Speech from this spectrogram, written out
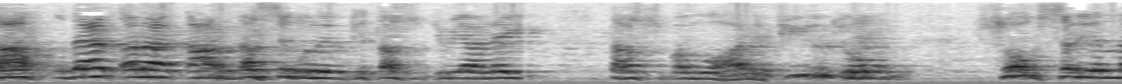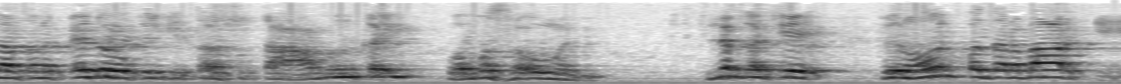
دا خدا تعالیٰ کار دس گنے کی تاسو چویا نہیں، تاسو پا محالفین جو ہوں، سوک سری اللہ تعالیٰ پیدا ہو گئی کہ تاسو تعاون کری وہ مسئلہ منی۔ لگا کہ پھر ہون پا دربار کے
